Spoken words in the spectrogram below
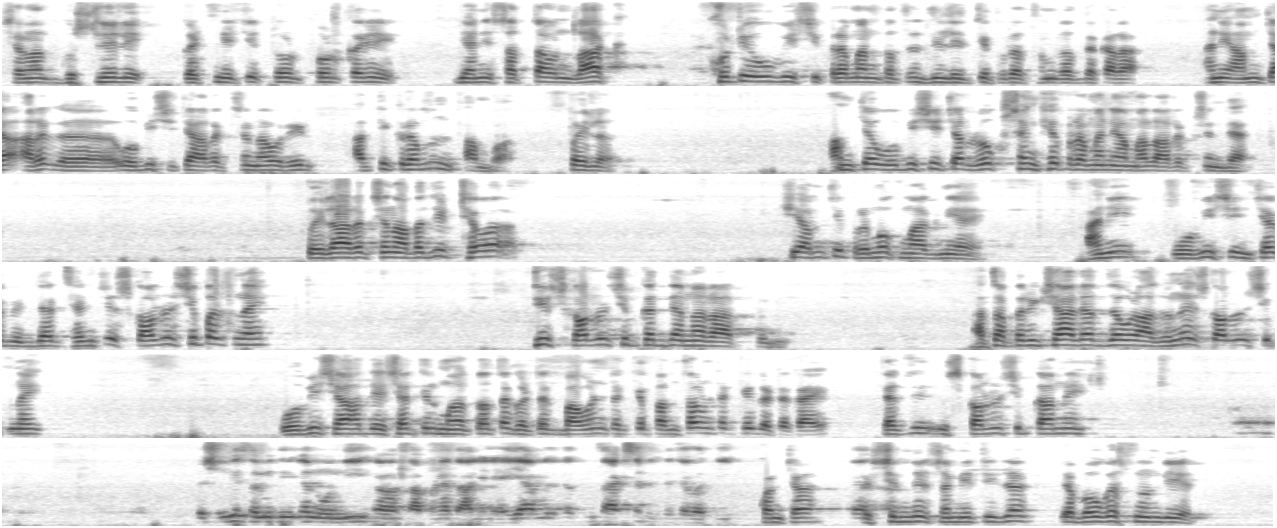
आरक्षणात घुसलेले घटनेची तोडफोड करी ज्यांनी सत्तावन्न लाख खोटे ओबीसी प्रमाणपत्र दिले ते प्रथम रद्द करा. आणि आमच्या आरग ओबीसीच्या आरक्षणावरील अतिक्रमण थांबवा. पहिलं आमच्या ओबीसीच्या लोकसंख्येप्रमाणे आम्हाला आरक्षण द्या. पहिलं आरक्षण अबाधित ठेवा. ही आमची प्रमुख मागणी आहे. आणि ओबीसीच्या विद्यार्थ्यांची स्कॉलरशिपच नाही. ती स्कॉलरशिप कधी देणार आहात तुम्ही? आता परीक्षा आल्यात जवळ अजूनही स्कॉलरशिप नाही. ओबीसी हा देशातील महत्त्वाचा घटक बावन्न टक्के पंचावन्न टक्के घटक आहे. त्याची स्कॉलरशिप का नाही? शिंदे समितीच्या नोंदी अ, सापडण्यात आलेल्या आहे यामध्ये तुमचा त्याच्यावरती. कोणत्या शिंदे समितीच्या या बोगस नोंदी आहेत.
